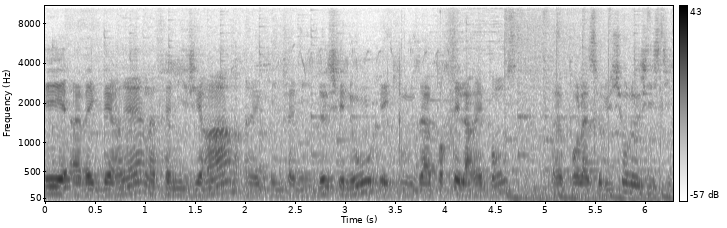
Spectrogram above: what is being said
et avec derrière la famille Girard, qui est une famille de chez nous et qui nous a apporté la réponse euh, pour la solution logistique.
